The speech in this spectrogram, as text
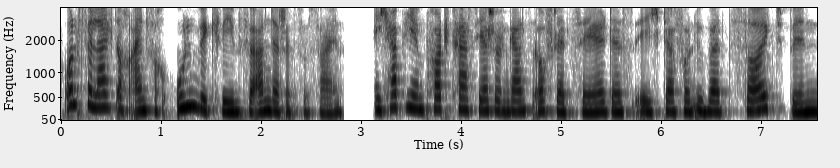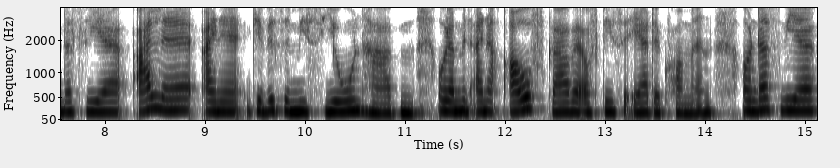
und vielleicht auch einfach unbequem für andere zu sein. Ich habe hier im Podcast ja schon ganz oft erzählt, dass ich davon überzeugt bin, dass wir alle eine gewisse Mission haben oder mit einer Aufgabe auf diese Erde kommen und dass wir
